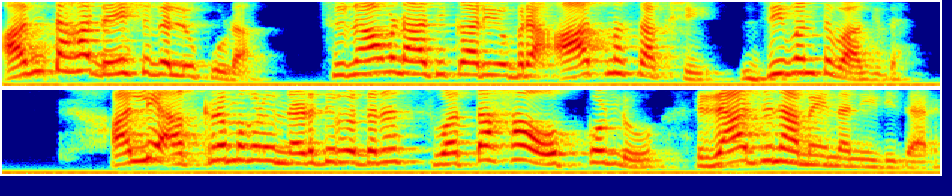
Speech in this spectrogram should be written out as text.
ಅಂತಹ ದೇಶದಲ್ಲೂ ಕೂಡ ಚುನಾವಣಾಧಿಕಾರಿಯೊಬ್ಬರ ಆತ್ಮಸಾಕ್ಷಿ ಜೀವಂತವಾಗಿದೆ. ಅಲ್ಲಿ ಅಕ್ರಮಗಳು ನಡೆದಿರೋದನ್ನ ಸ್ವತಃ ಒಪ್ಕೊಂಡು ರಾಜೀನಾಮೆಯನ್ನ ನೀಡಿದ್ದಾರೆ.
